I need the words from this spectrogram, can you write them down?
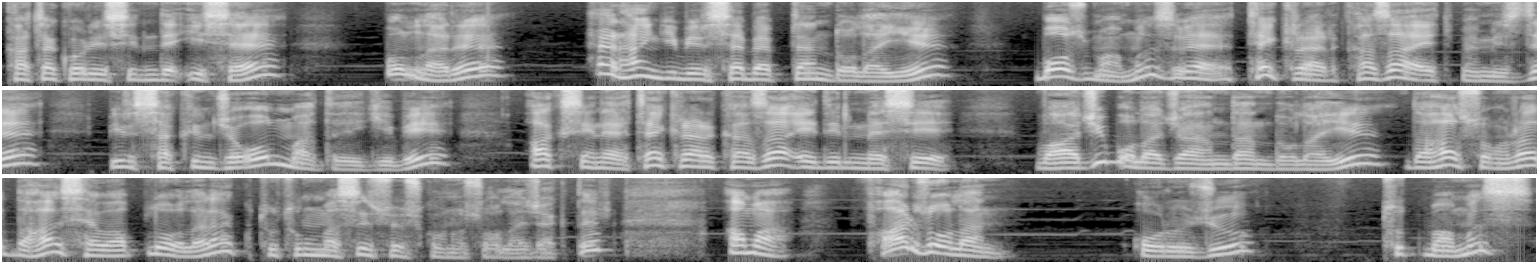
kategorisinde ise bunları herhangi bir sebepten dolayı bozmamız ve tekrar kaza etmemizde bir sakınca olmadığı gibi aksine tekrar kaza edilmesi vacip olacağından dolayı daha sonra daha sevaplı olarak tutulması söz konusu olacaktır. Ama farz olan orucu tutmamız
